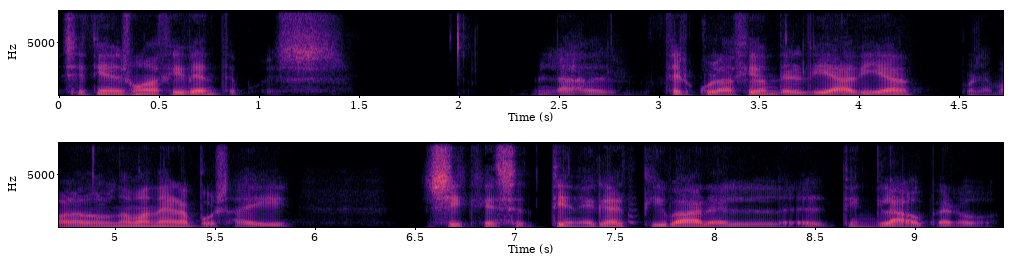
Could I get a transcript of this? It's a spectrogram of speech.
si tienes un accidente, pues la circulación del día a día, por llamarlo de alguna manera, pues ahí sí que se tiene que activar el, el tinglao, pero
